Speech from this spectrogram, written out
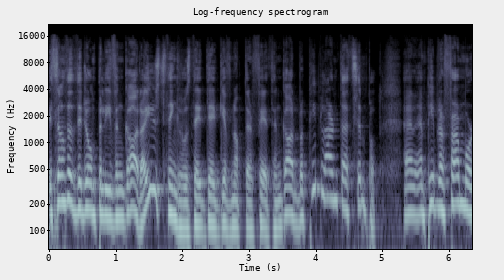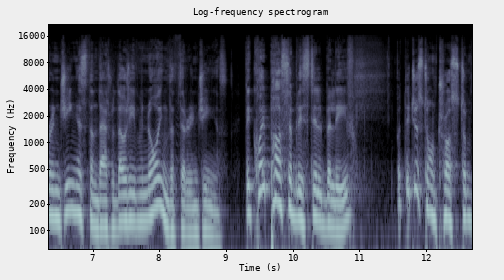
It's not that they don't believe in God. I used to think it was they, they'd given up their faith in God, but people aren't that simple. Um, and people are far more ingenious than that without even knowing that they're ingenious. They quite possibly still believe but they just don't trust him.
